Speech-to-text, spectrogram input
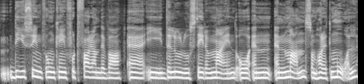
det är ju synd för hon kan ju fortfarande vara eh, i Delulu state of mind och en, en man som har ett mål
